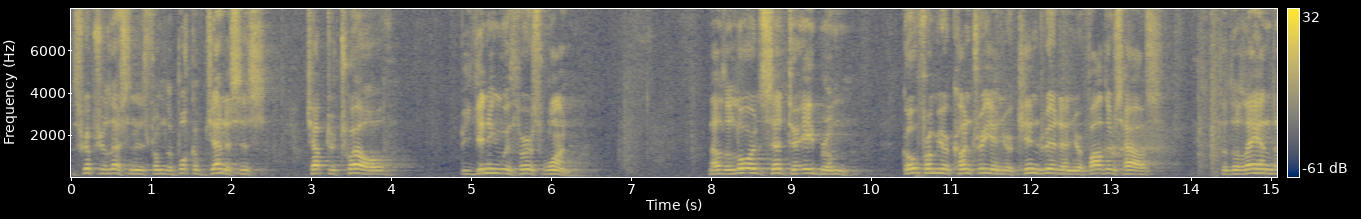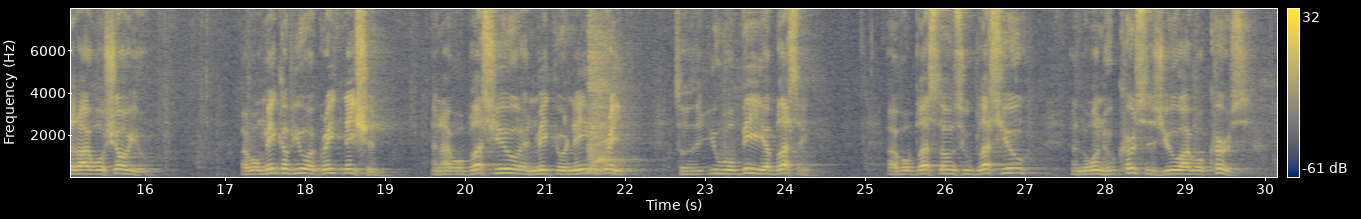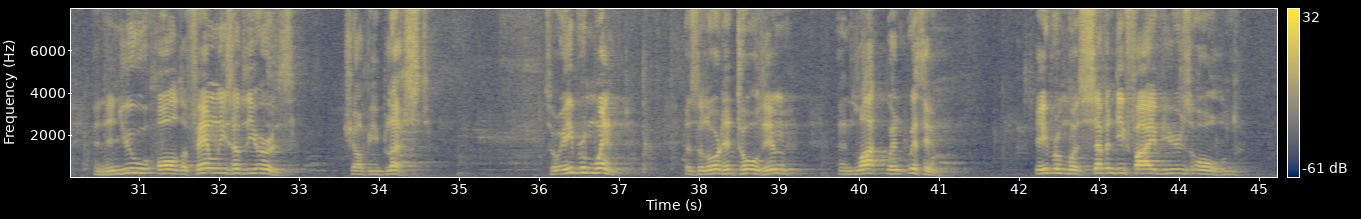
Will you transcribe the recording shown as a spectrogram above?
The scripture lesson is from the book of Genesis, chapter 12, beginning with verse 1. Now the Lord said to Abram, Go from your country and your kindred and your father's house to the land that I will show you. I will make of you a great nation, and I will bless you and make your name great, so that you will be a blessing. I will bless those who bless you, and the one who curses you I will curse. And in you all the families of the earth shall be blessed. So Abram went, as the Lord had told him, and Lot went with him. Abram was 75 years old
